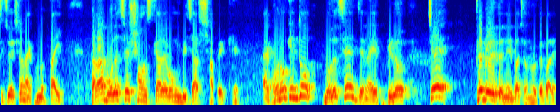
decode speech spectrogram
সিচুয়েশন এখনও তাই। তারা বলেছে সংস্কার এবং বিচার সাপেক্ষে। এখনও কিন্তু বলেছে যে না এপ্রিলও যে ফেব্রুয়ারিতে নির্বাচন হতে পারে।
